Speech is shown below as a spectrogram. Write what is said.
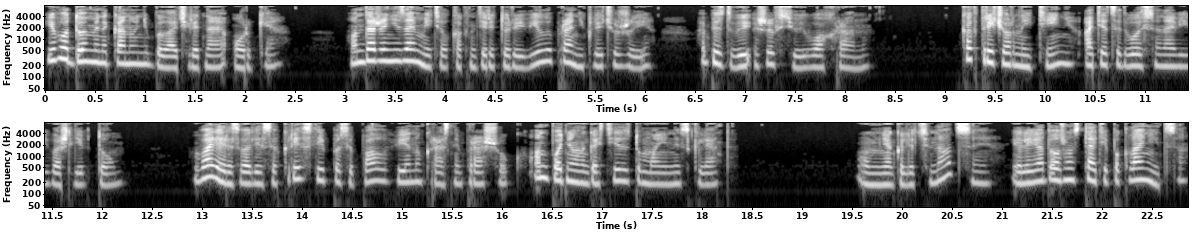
Его доме накануне была очередная оргия. Он даже не заметил, как на территорию виллы проникли чужие, обездвижив всю его охрану. Как три черные тени, отец и двое сыновей вошли в дом. Валя развалился в кресле и посыпал в вену красный порошок. Он поднял на гостей затуманенный взгляд. «У меня галлюцинации? Или я должен встать и поклониться?»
